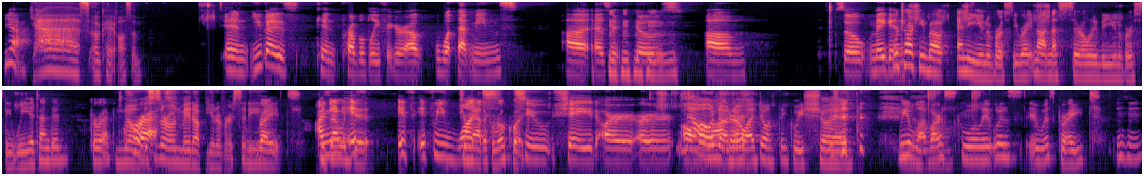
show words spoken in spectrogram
Yeah. Yes. Okay. Awesome. and you guys can probably figure out what that means uh, as it goes. Um, so Megan, We're talking about any university, right? Not necessarily the university we attended, correct? No, this is our own made up university. right? I mean, if if if we want real quick. to shade our our No, alma no, mater, no. I don't think we should. we love our school. It was it was great. Mhm.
